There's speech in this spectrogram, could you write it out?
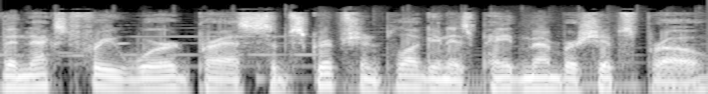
The next free WordPress subscription plugin is Paid Memberships Pro.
